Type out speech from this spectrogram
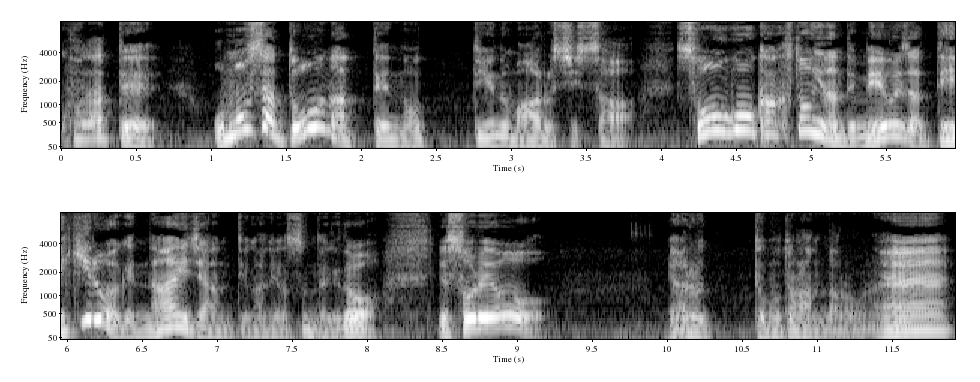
これだって、重さどうなってんのっていうのもあるしさ、総合格闘技なんてメイウェザーできるわけないじゃんっていう感じがするんだけど、で、それをやるってことなんだろうね。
